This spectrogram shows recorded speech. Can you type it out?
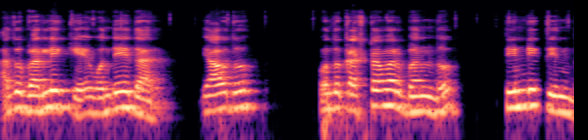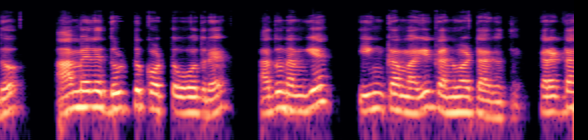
ಅದು ಬರಲಿಕ್ಕೆ ಒಂದೇ ದಾರಿ. ಯಾವುದು? ಒಂದು ಕಸ್ಟಮರ್ ಬಂದು ತಿಂಡಿ ತಿಂದು ಆಮೇಲೆ ದುಡ್ಡು ಕೊಟ್ಟು ಹೋದ್ರೆ ಅದು ನಮ್ಗೆ ಇನ್ಕಮ್ ಆಗಿ ಕನ್ವರ್ಟ್ ಆಗುತ್ತೆ. ಕರೆಕ್ಟಾ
